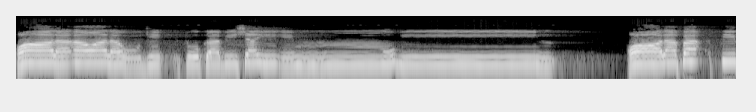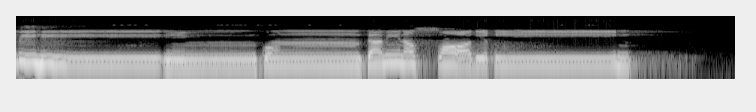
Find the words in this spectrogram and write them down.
قال أولو جئتك بشيء مبين قال فأت به إن كنت من الصادقين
